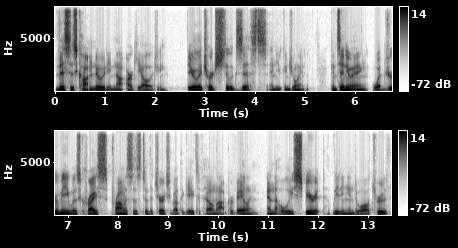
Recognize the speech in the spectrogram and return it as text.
This is continuity, not archaeology. The early church still exists, and you can join it. Continuing, what drew me was Christ's promises to the church about the gates of hell not prevailing, and the Holy Spirit leading into all truth.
